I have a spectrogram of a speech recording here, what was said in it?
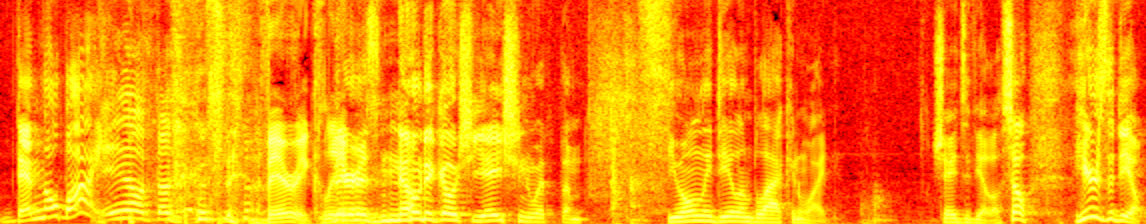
Then no buy. You know, the, Very clear. There is no negotiation with them. You only deal in black and white, shades of yellow. So here's the deal.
